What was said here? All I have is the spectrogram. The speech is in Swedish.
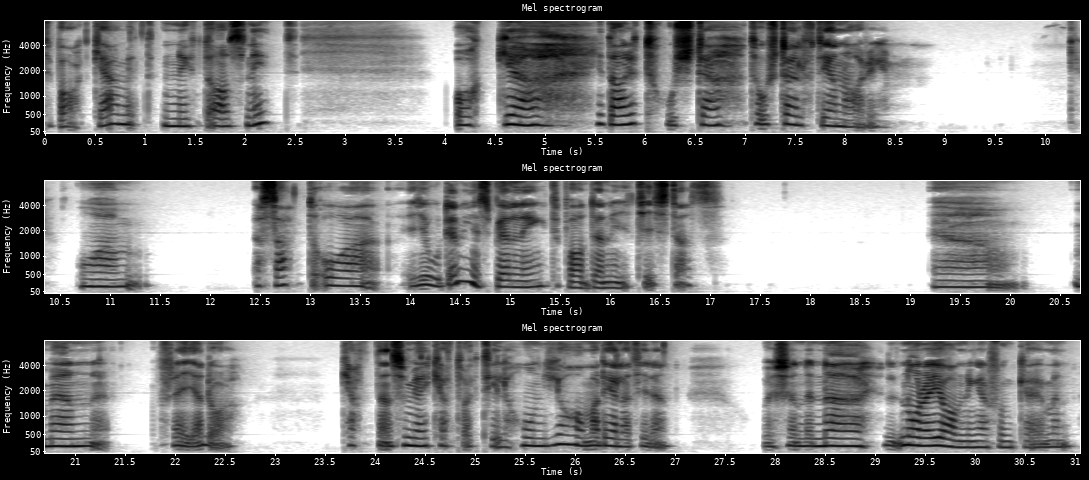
tillbaka med ett nytt avsnitt. Och eh, idag är det torsdag, torsdag 11 januari. Och jag satt och gjorde en inspelning till podden i tisdags. Eh, men Freja då, katten som jag är kattvakt till, hon jamade hela tiden. Och jag kände, nej, några jamningar funkar ju men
